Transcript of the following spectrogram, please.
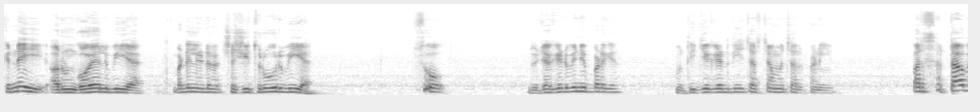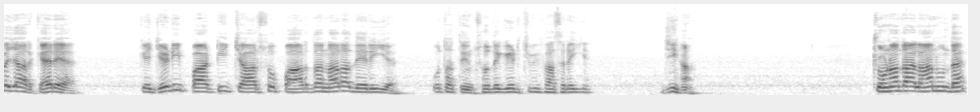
ਕਿੰਨੇ ਹੀ, ਅਰੁਣ ਗੋਇਲ ਵੀ ਹੈ, ਵੱਡੇ ਲੀਡਰ ਸ਼ਸ਼ੀ ਥਰੂਰ ਵੀ ਹੈ। ਸੋ ਦੂਜਾ ਗੇੜ ਵੀ ਨਿਬੜ ਗਿਆ। ਹੁਣ ਤੀਜੇ ਗੇੜ ਦੀ ਚਰਚਾਵਾਂ ਚੱਲ ਪੈਣੀਆਂ। ਪਰ ਸੱਟਾ ਬਾਜ਼ਾਰ ਕਹਿ ਰਿਹਾ ਕਿ ਜਿਹੜੀ ਪਾਰਟੀ 400 ਪਾਰ ਦਾ ਨਾਰਾ ਦੇ ਰਹੀ ਹੈ, ਉਹ ਤਾਂ 300 ਦੇ ਗੇੜ 'ਚ ਵੀ ਫਸ ਰਹੀ ਹੈ। ਜੀ ਹਾਂ। ਚੋਣਾਂ ਦਾ ਐਲਾਨ ਹੁੰਦਾ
